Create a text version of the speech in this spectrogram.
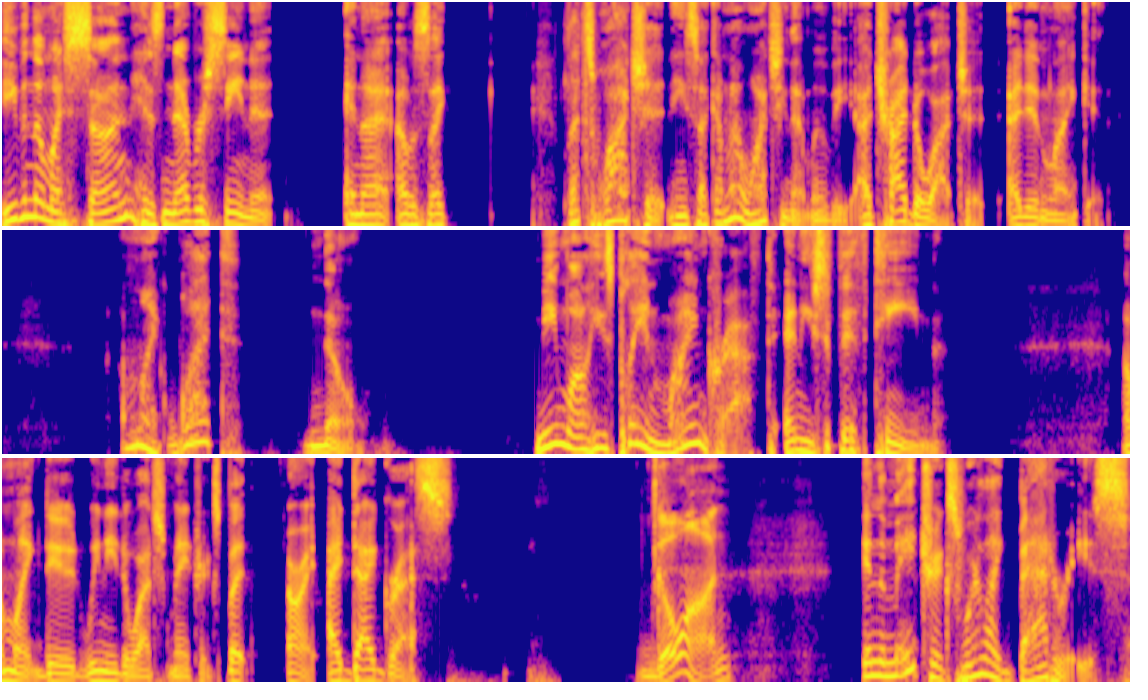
even though my son has never seen it, and I, I was like, let's watch it. And he's like, I'm not watching that movie. I tried to watch it. I didn't like it. I'm like, what? No. Meanwhile, he's playing Minecraft and he's 15. I'm like, dude, we need to watch Matrix. But all right, I digress. Go on. In the Matrix, we're like batteries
